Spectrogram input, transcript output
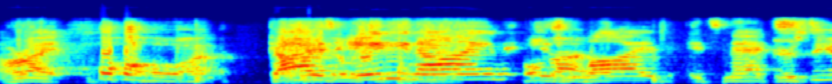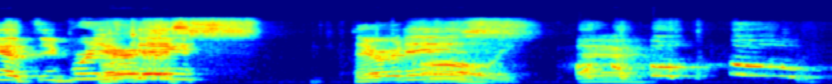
All right, Oh, I, guys. That 89 is on. live. It's next. here's the empty There it is. briefcase. There it is. Holy- There. Oh, oh.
